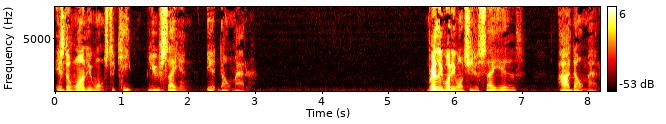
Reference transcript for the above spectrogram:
is the one who wants to keep you saying it don't matter. Really, what he wants you to say is, I don't matter.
